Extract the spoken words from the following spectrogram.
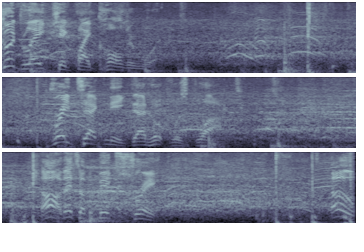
Good leg kick by Calderwood. Great technique. That hook was blocked. Oh, that's a big straight. Oh,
